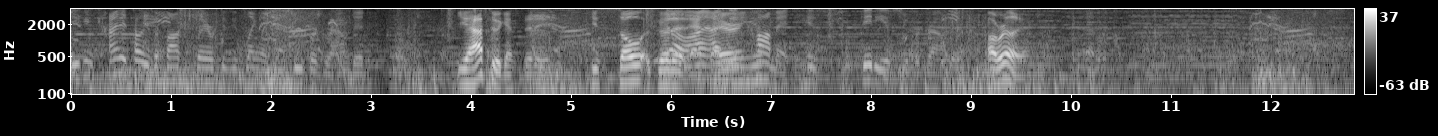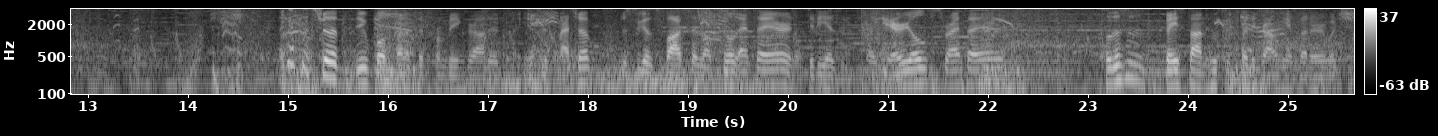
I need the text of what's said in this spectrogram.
You can kind of tell he's a Fox player because he's playing like super grounded. You have to against Diddy. He's so good no, at I, I anti-airing mean. Comet. His Diddy is super grounded. Oh, really? I guess it's true that they do both benefit from being grounded in this matchup, just because Fox has up tilt anti-air and Diddy has like aerials for anti-air. So this is based on who can play the ground game better, which,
